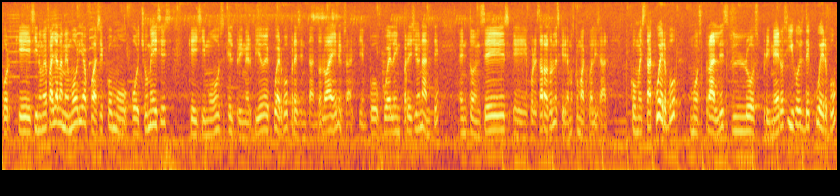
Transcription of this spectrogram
porque si no me falla la memoria, fue hace como ocho meses que hicimos el primer video de Cuervo presentándolo a él, o sea, el tiempo vuela impresionante, entonces eh, por esta razón les queríamos como actualizar cómo está Cuervo, mostrarles los primeros hijos de Cuervo,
